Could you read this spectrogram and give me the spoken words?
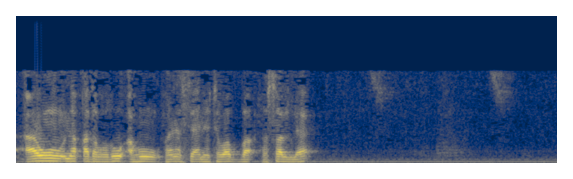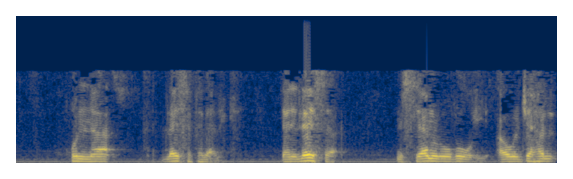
أو نقض وضوءه فنسى أن يتوضأ فصلى قلنا ليس كذلك. يعني ليس نسيان الوضوء أو الجهل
